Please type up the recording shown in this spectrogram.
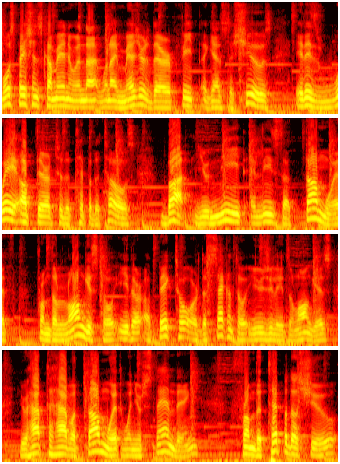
Most patients come in and when I, when I measure their feet against the shoes, it is way up there to the tip of the toes, but you need at least a thumb width from the longest toe, either a big toe or the second toe, usually it's the longest. You have to have a thumb width when you're standing from the tip of the shoe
